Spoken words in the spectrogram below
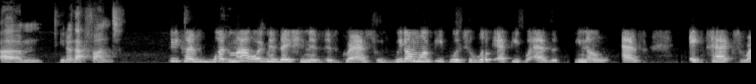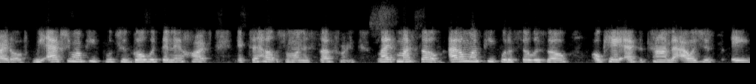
um, you know that fund because what my organization is is grassroots. We don't want people to look at people as a you know as a tax write-off. We actually want people to go within their hearts and to help someone that's suffering. Like myself, I don't want people to feel as though okay at the time that I was just a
